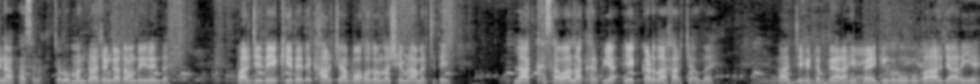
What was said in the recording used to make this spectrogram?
ਨਾ ਫਸਲ। ਚਲੋ ਮੰਦਾ ਚੰਗਾ ਤਾਂ ਆਉਂਦਾ ਹੀ ਰਹਿੰਦਾ ਪਰ ਜੇ ਦੇਖੀਏ ਤਾਂ ਇਹ ਤੇ ਖਰਚਾ ਬਹੁਤ ਆਉਂਦਾ ਸ਼ਿਮਲਾ ਮਿਰਚ ਤੇ। ਲੱਖ ਸਵਾ ਲੱਖ ਰੁਪਇਆ ਏਕੜ ਦਾ ਖਰਚਾ ਆਉਂਦਾ ਹੈ। ਅੱਜ ਇਹ ਡੱਬਿਆਂ ਰਾਹੀਂ ਪੈਕਿੰਗ ਹੋ ਹੋ ਬਾਹਰ ਜਾ ਰਹੀ ਹੈ।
